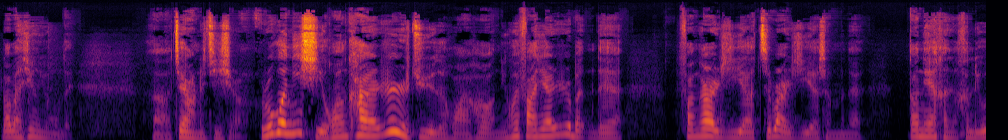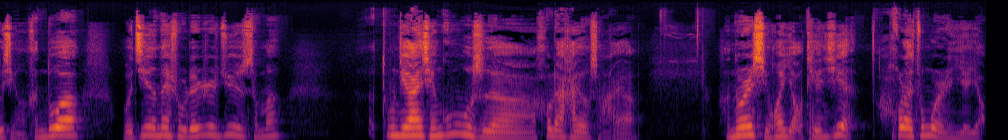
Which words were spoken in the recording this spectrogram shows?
老百姓用的。啊，这样的机型，如果你喜欢看日剧的话，哈，你会发现日本的。翻盖机啊，直板机啊什么的，当年很很流行，很多。我记得那时候的日剧什么《东京爱情故事》啊，后来还有啥呀？很多人喜欢咬天线，后来中国人也咬，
